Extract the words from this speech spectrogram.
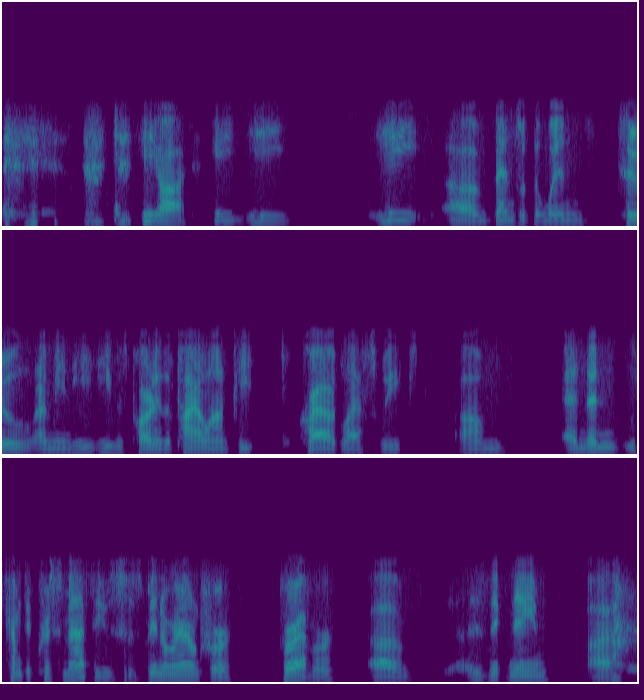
he uh he he he um, bends with the wind too. I mean, he he was part of the Pylon Pete crowd last week. Um, and then we come to Chris Matthews, who's been around for forever. Um, his nickname, uh,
